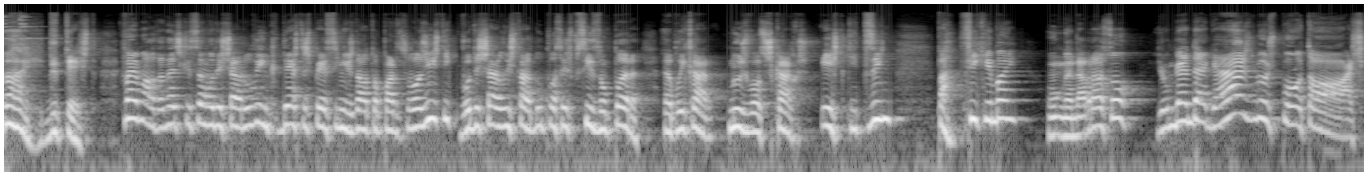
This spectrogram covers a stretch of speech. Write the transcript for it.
ai, detesto. Vai malta, na descrição vou deixar o link destas pecinhas da Autopartes Logística, vou deixar listado o que vocês precisam para aplicar nos vossos carros este kitzinho. Pá, fiquem bem, um grande abraço e um grande gás, meus putos!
